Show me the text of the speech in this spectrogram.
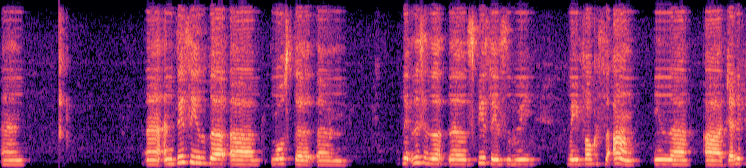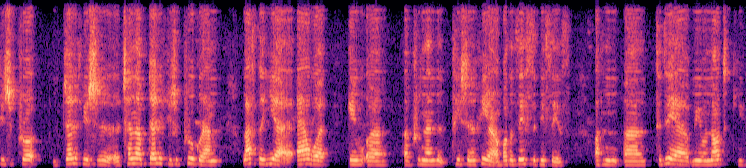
And uh, and this is the uh, most, uh, um, th this is the, the, species we, we focus on in the jellyfish, pro jellyfish China jellyfish program. Last year, I gave a, a presentation here about this species, but uh, today we will not give,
